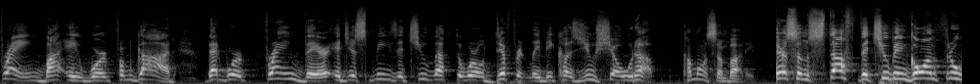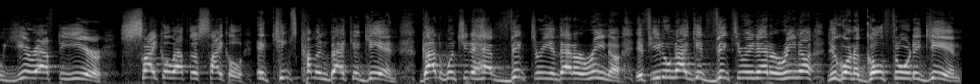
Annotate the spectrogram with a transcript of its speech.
framed by a word from God. That word framed there, it just means that you left the world differently because you showed up. Come on, somebody. There's some stuff that you've been going through year after year, cycle after cycle. It keeps coming back again. God wants you to have victory in that arena. If you do not get victory in that arena, you're going to go through it again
